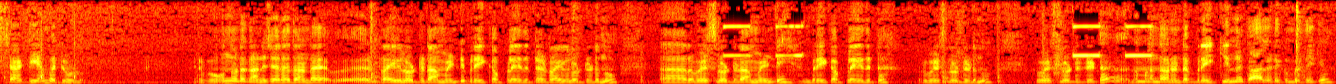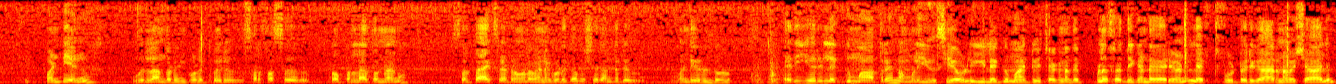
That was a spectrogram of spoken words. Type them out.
സ്റ്റാർട്ട് ചെയ്യാൻ പറ്റുള്ളൂ. ഇപ്പൊ ഒന്നുകൂടെ കാണിച്ചു തരാം. ഏതാണ്ട് ഡ്രൈവിലോട്ട് ഇടാൻ വേണ്ടി ബ്രേക്ക് അപ്ലൈ ചെയ്തിട്ട് ഡ്രൈവിലോട്ട് ഇടുന്നു. റിവേഴ്സിലോട്ട് ഇടാൻ വേണ്ടി ബ്രേക്ക് അപ്ലൈ ചെയ്തിട്ട് റിവേഴ്സിലോട്ട് ഇടുന്നു. റിവേഴ്സിലോട്ട് ഇട്ടിട്ട് നമ്മൾ എന്താ പറയണ്ടത് ബ്രേക്കിൽ നിന്ന് കാലെടുക്കുമ്പോഴത്തേക്കും വണ്ടി അങ്ങ് ഉരുളാൻ തുടങ്ങിക്കോളും. ഇപ്പൊ ഒരു സർഫസ് പ്രോപ്പർ ഇല്ലാത്തതുകൊണ്ടാണ് സ്വല്പം ആക്സിലേറ്ററും കൂടെ വേണേൽ കൊടുക്കുക. പക്ഷെ രണ്ടൊരു വണ്ടി വരുന്നുള്ളൂ അതായത് ഈ ഒരു ലെഗ് മാത്രമേ നമ്മൾ യൂസ് ചെയ്യാവുള്ളൂ. ഈ ലെഗ് മാറ്റി വെച്ചേക്കണം. അത് എപ്പോഴും ശ്രദ്ധിക്കേണ്ട കാര്യമാണ്. ലെഫ്റ്റ് ഫുട്ട് ഒരു കാരണവശാലും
